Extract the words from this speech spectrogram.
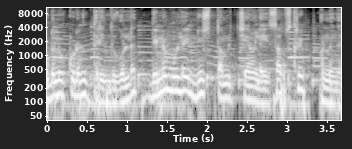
உடனுக்குடன் தெரிந்து கொள்ள தினமுல்லை நியூஸ் தமிழ் சேனலை சப்ஸ்கிரைப் பண்ணுங்க.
